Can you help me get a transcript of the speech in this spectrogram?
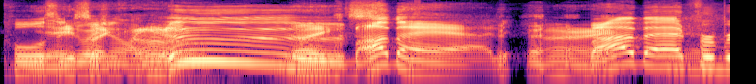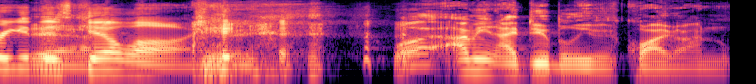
pull Yeah, he's situation like, like, ooh Like- my bad right. my bad for bringing this kill on Well, I mean, I do believe if Qui Gon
